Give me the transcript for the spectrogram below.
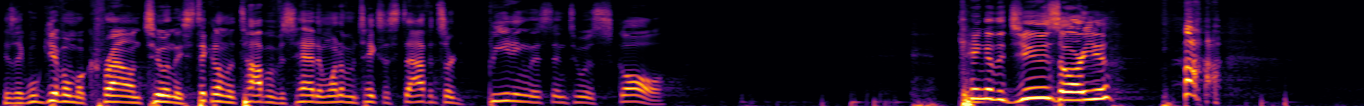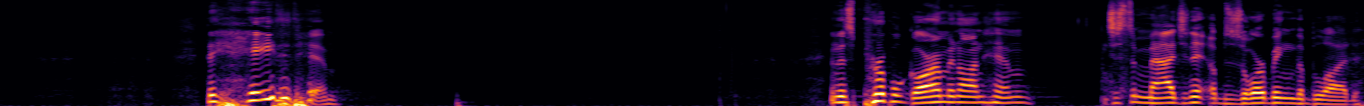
He's like, we'll give him a crown too. And they stick it on the top of his head. And one of them takes a staff and starts beating this into his skull. King of the Jews, are you? They hated him. And this purple garment on him, just imagine it absorbing the blood.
